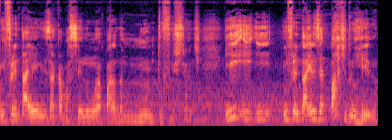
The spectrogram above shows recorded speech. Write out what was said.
enfrentar eles acaba sendo uma parada muito frustrante. E, e, e enfrentar eles é parte do enredo.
